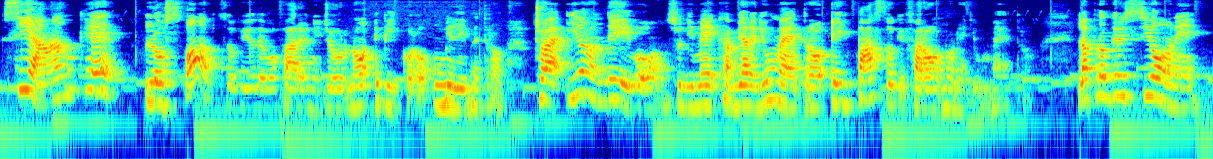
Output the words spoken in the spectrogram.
sia anche lo sforzo che io devo fare ogni giorno è piccolo, un millimetro. Cioè io non devo su di me cambiare di un metro e il passo che farò non è di un metro. La progressione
